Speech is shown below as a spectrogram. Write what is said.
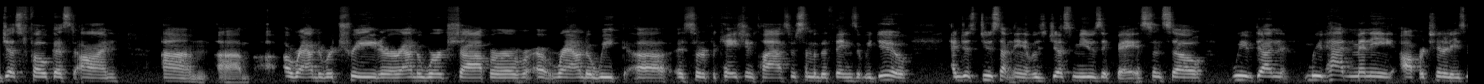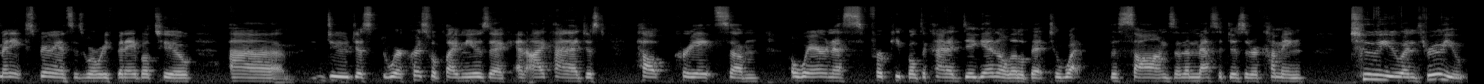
just focused on um, um, around a retreat or around a workshop or around a week uh, a certification class or some of the things that we do and just do something that was just music based and so we've done we've had many opportunities many experiences where we've been able to um, do just where kris will play music and i kind of just help create some awareness for people to kind of dig in a little bit to what the songs and the messages that are coming to you and through you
